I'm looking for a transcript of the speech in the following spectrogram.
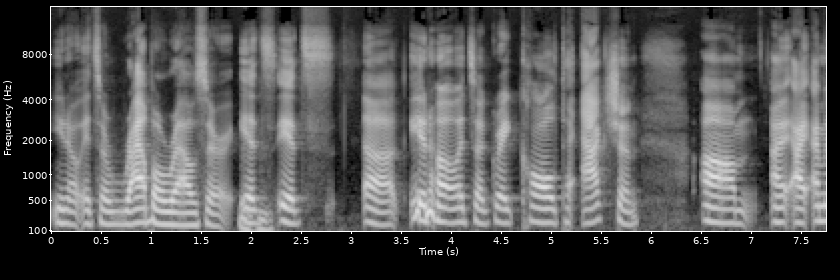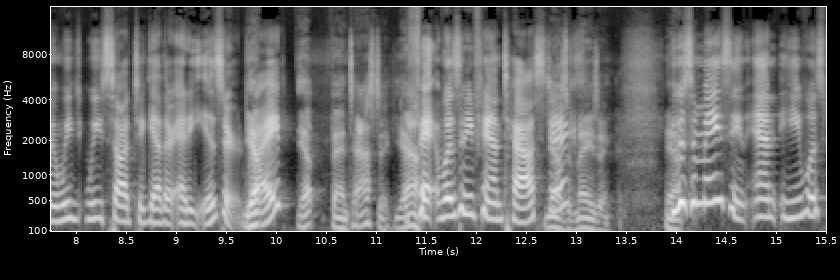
You know, it's a rabble rouser. It's it's uh, you know, it's a great call to action. Um, I, I I mean, we we saw together Eddie Izzard, Yep. right? Yep. Fantastic. Yeah. Fa- wasn't he fantastic? yeah. It's amazing. He was amazing, and he was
